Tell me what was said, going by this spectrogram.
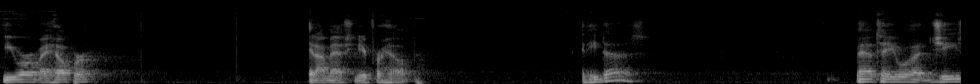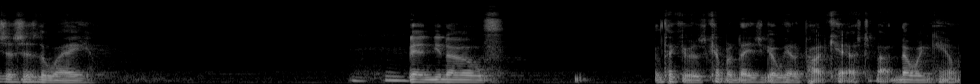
You are my helper, and I'm asking you for help. And He does. May I tell you what? Jesus is the way. Mm-hmm. And, you know, I think it was a couple of days ago we had a podcast about knowing Him.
